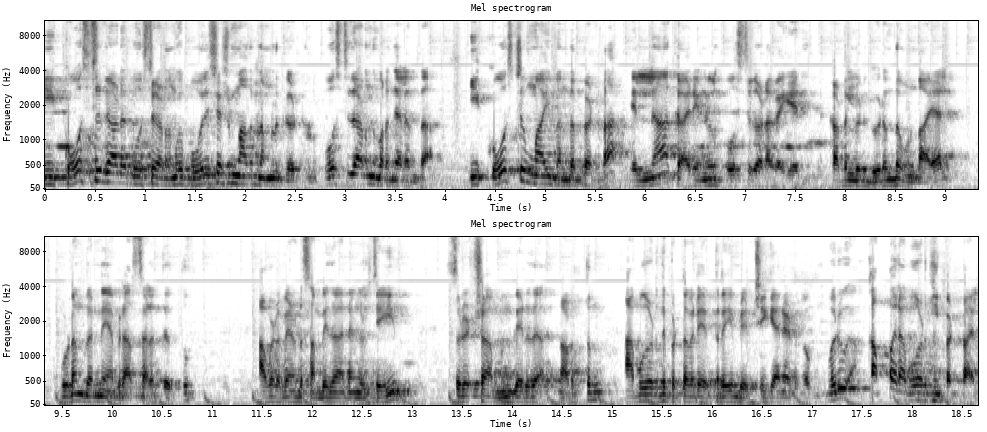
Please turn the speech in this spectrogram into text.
ഈ കോസ്റ്റ് ഗാർഡ് കോസ്റ്റ് ഗാർഡ് നമുക്ക് പോലീസ് സ്റ്റേഷൻ മാത്രമേ നമ്മൾ കേട്ടുള്ളൂ കോസ്റ്റ് ഗാർഡ് എന്ന് പറഞ്ഞാൽ എന്താ? ഈ കോസ്റ്റുമായി ബന്ധപ്പെട്ട എല്ലാ കാര്യങ്ങളും കോസ്റ്റ് ഗാർഡ് കൈകാര്യം കടലിലൊരു കടലിൽ ഒരു ദുരന്തം ഉണ്ടായാൽ ഉടൻ തന്നെ അവർ ആ സ്ഥലത്തെത്തും അവിടെ വേണ്ട സംവിധാനങ്ങൾ ചെയ്യും. സുരക്ഷാ മുൻകരുത നടത്തും. അപകടത്തിൽപ്പെട്ടവരെ എത്രയും രക്ഷിക്കാനായിട്ട് നോക്കും. ഒരു കപ്പൽ അപകടത്തിൽപ്പെട്ടാൽ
